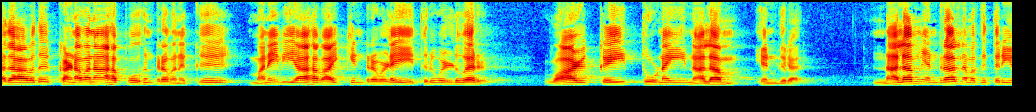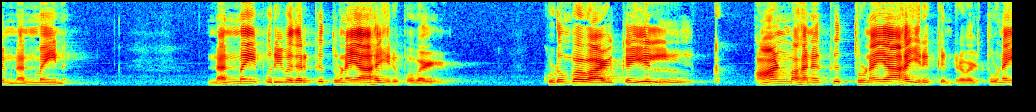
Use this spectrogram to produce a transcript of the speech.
அதாவது கணவனாக போகின்றவனுக்கு மனைவியாக வாய்க்கின்றவளை திருவள்ளுவர் வாழ்க்கை துணை நலம் என்கிறார். நலம் என்றால் நமக்கு தெரியும் நன்மைன்னு. நன்மை புரிவதற்கு துணையாக இருப்பவள் குடும்ப வாழ்க்கையில் ஆண்மகனுக்கு துணையாக இருக்கின்றவள். துணை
